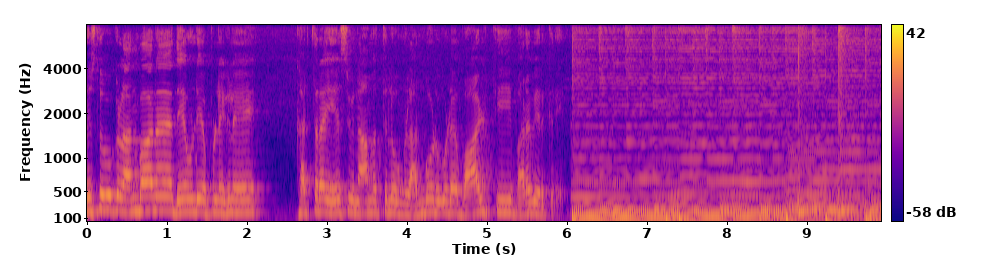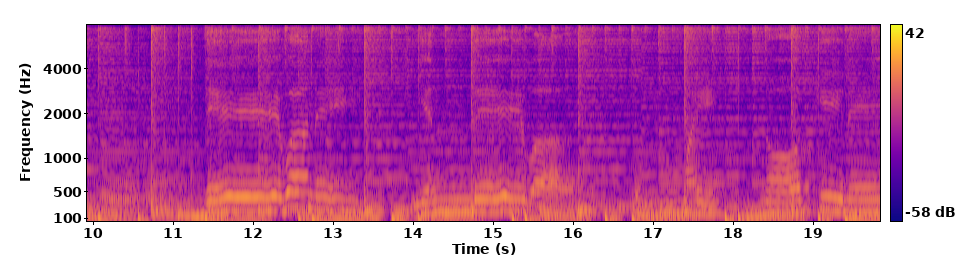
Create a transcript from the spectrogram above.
கிறிஸ்துவுக்குள் அன்பான தேவனுடைய பிள்ளைகளே கர்த்தரா இயேசு நாமத்தில் உங்கள் அன்போடு கூட வாழ்த்தி வரவேற்கிறேன். தேவனே என் தேவா உம்மை நோக்கினே.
